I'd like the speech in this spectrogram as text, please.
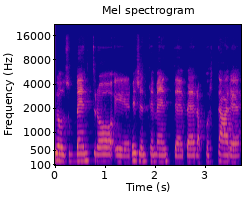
Io subentro eh, recentemente per apportare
